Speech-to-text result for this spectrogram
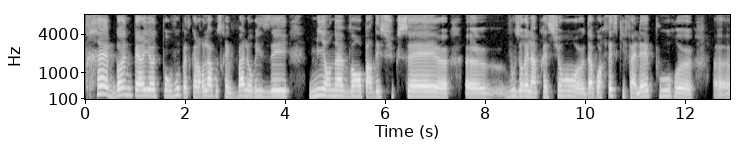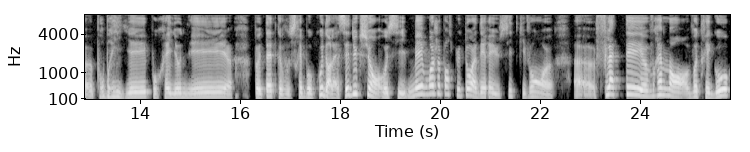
très bonne période pour vous, parce que alors là vous serez valorisé, mis en avant par des succès, vous aurez l'impression d'avoir fait ce qu'il fallait pour pour briller, pour rayonner, euh, peut-être que vous serez beaucoup dans la séduction aussi, mais moi je pense plutôt à des réussites qui vont euh, flatter vraiment votre ego,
